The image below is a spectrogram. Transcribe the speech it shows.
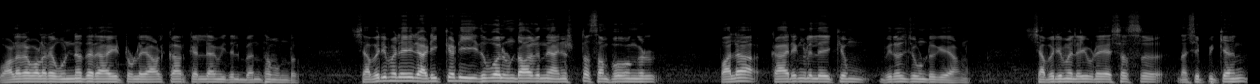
വളരെ വളരെ ഉന്നതരായിട്ടുള്ള ആൾക്കാർക്കെല്ലാം ഇതിൽ ബന്ധമുണ്ട്. ശബരിമലയിൽ അടിക്കടി ഇതുപോലുണ്ടാകുന്ന അനിഷ്ട സംഭവങ്ങൾ പല കാര്യങ്ങളിലേക്കും വിരൽ ചൂണ്ടുകയാണ്. ശബരിമലയുടെ യശസ് നശിപ്പിക്കാൻ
